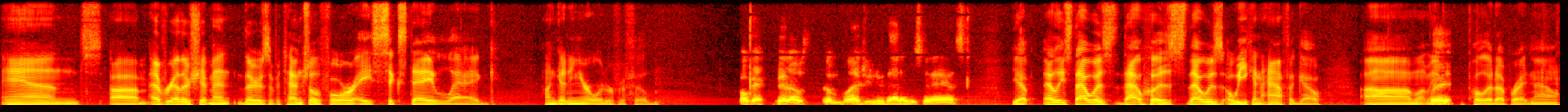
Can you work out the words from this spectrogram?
and um, every other shipment there's a potential for a six day lag on getting your order fulfilled. okay, good. I was I'm glad you knew that. I was going to ask. Yep. At least that was that was that was a week and a half ago. Um, let me right. pull it up right now.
